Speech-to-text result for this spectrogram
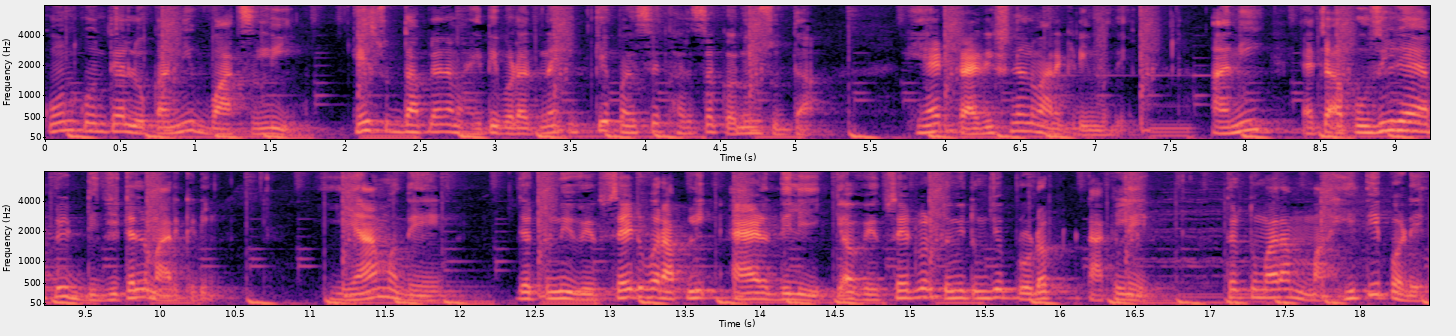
कोणकोणत्या लोकांनी वाचली. हे सुद्धा आपल्याला माहिती पडत नाही इतके पैसे खर्च करूनसुद्धा हे आहे ट्रॅडिशनल मार्केटिंगमध्ये आणि याच्या अपोजिट आहे आपली डिजिटल मार्केटिंग यामध्ये जर तुम्ही वेबसाईटवर आपली ॲड दिली किंवा वेबसाईटवर तुम्ही तुमचे प्रोडक्ट टाकले तर तुम्हाला माहिती पडेल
